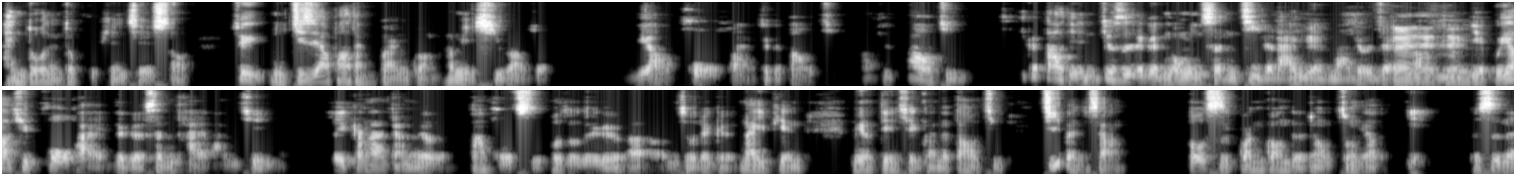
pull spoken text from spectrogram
很多人都普遍接受。所以你即使要发展观光，他们也希望说不要破坏这个稻井啊，就是稻井。一个稻田就是那个农民生计的来源嘛，对不对？对对对，也不要去破坏这个生态环境。所以刚刚讲的那个大坡池，或者这个呃，我们说那个那一片没有电线杆的稻井，基本上都是观光的那种重要的点。可是呢，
